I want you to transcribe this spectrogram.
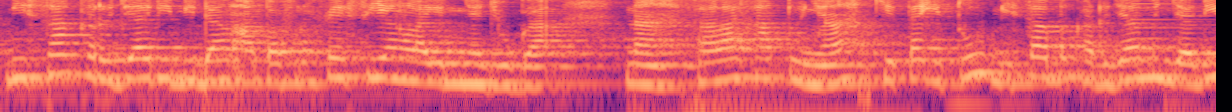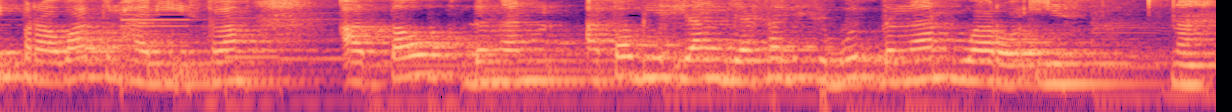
bisa kerja di bidang atau profesi yang lainnya juga. Nah, salah satunya kita itu bisa bekerja menjadi perawat rohani Islam atau dengan atau yang biasa disebut dengan warois. Nah,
